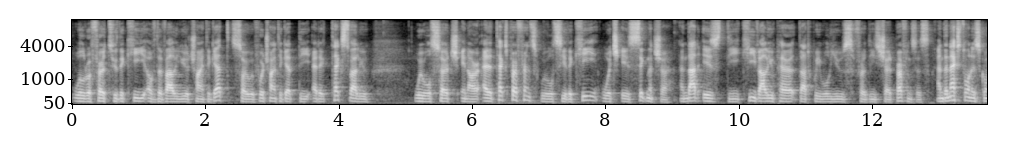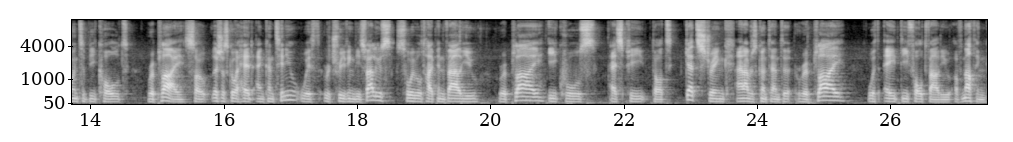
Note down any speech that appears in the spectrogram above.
will refer to the key of the value you're trying to get. So if we're trying to get the edit text value, we will search in our edit text preference, we will see the key, which is signature. And that is the key value pair that we will use for these shared preferences. And the next one is going to be called reply. So let's just go ahead and continue with retrieving these values. So we will type in value reply equals sp.getString, and I'm just going to enter reply with a default value of nothing.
